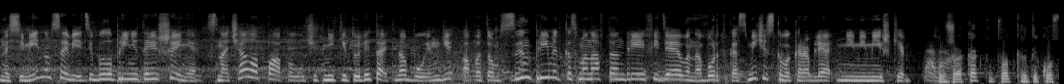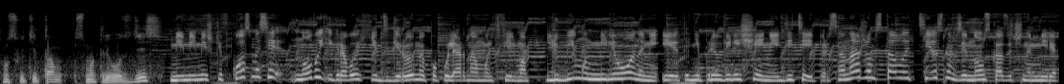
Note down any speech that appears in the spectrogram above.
На семейном совете было принято решение. Сначала папа учит Никиту летать на Боинге, а потом сын примет космонавта Андрея Федяева на борт космического корабля «Мимимишки». Слушай, а как тут в открытый космос выйти? Там, смотри, вот здесь. «Мимимишки в космосе» — новый игровой хит с героями популярного мультфильма. Любимым миллионами, и это не преувеличение детей персонажам, стало тесно в земном сказочном мире.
